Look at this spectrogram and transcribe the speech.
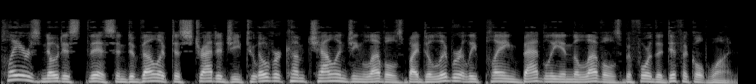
Players noticed this and developed a strategy to overcome challenging levels by deliberately playing badly in the levels before the difficult one.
